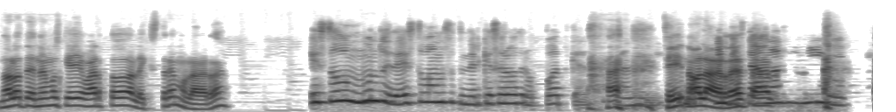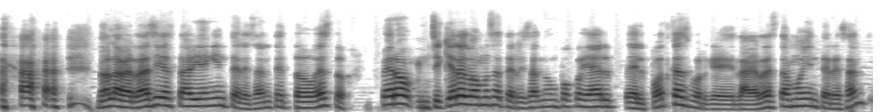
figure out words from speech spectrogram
no lo tenemos que llevar todo al extremo, la verdad. es todo un mundo y de esto vamos a tener que hacer otro podcast. Sí, no, la verdad está, más no, la verdad sí está bien interesante todo esto. Pero si quieres vamos aterrizando un poco ya el, el podcast porque la verdad está muy interesante.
